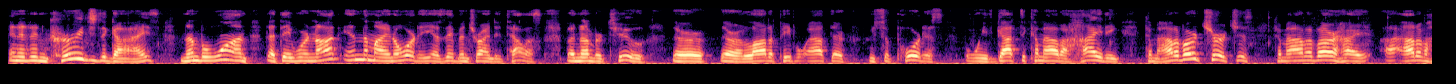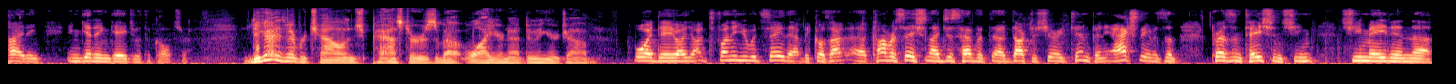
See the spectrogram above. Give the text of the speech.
And it encouraged the guys, number one, that they were not in the minority as they've been trying to tell us, but number two, there there are a lot of people out there who support us, but we've got to come out of hiding, come out of our churches, come out of our hi- out of hiding, and get engaged with the culture. Do you guys ever challenge pastors about why you're not doing your job? Boy, Dave, I, it's funny you would say that because I, a conversation I just had with uh, Dr. Sherri Tenpenny. Actually, it was a presentation she she made in uh,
